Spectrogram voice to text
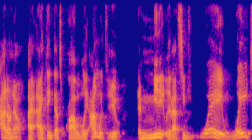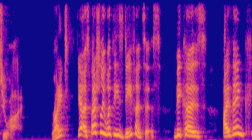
I don't know. I, I think that's probably I'm with you. Immediately that seems way, way too high. Right? Yeah, especially with these defenses. Because I think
